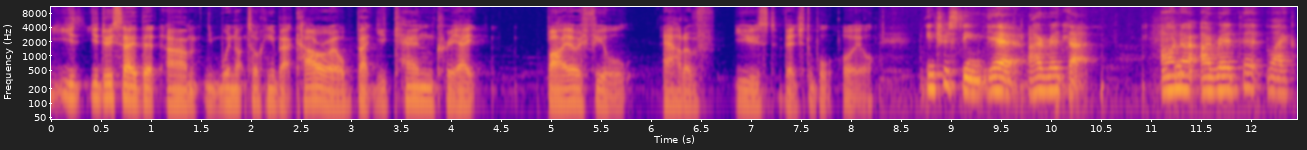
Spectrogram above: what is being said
you you do say that um, we're not talking about car oil, but you can create biofuel out of used vegetable oil. Interesting. Yeah, I read that. Oh no, I read that like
